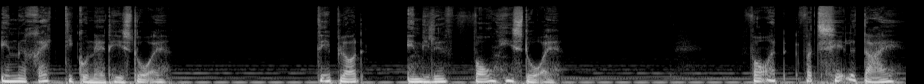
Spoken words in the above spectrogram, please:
en rigtig godnat historie. Det er blot en lille forhistorie. For at fortælle dig,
